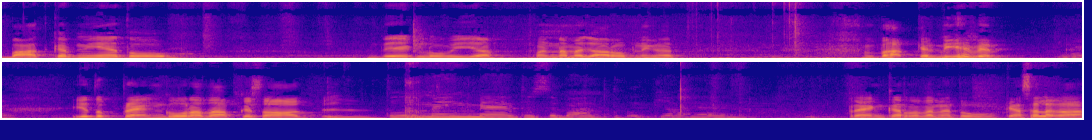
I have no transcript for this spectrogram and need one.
बात करनी है तो देख लो भैया। वरना मैं जा रहा हूँ अपने घर। बात करनी है फिर? नहीं। ये तो प्रैंक हो रहा था आपके साथ। तो नहीं मैं तुझसे बात क्या है? प्रैंक कर रहा था मैं तो। कैसा लगा?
